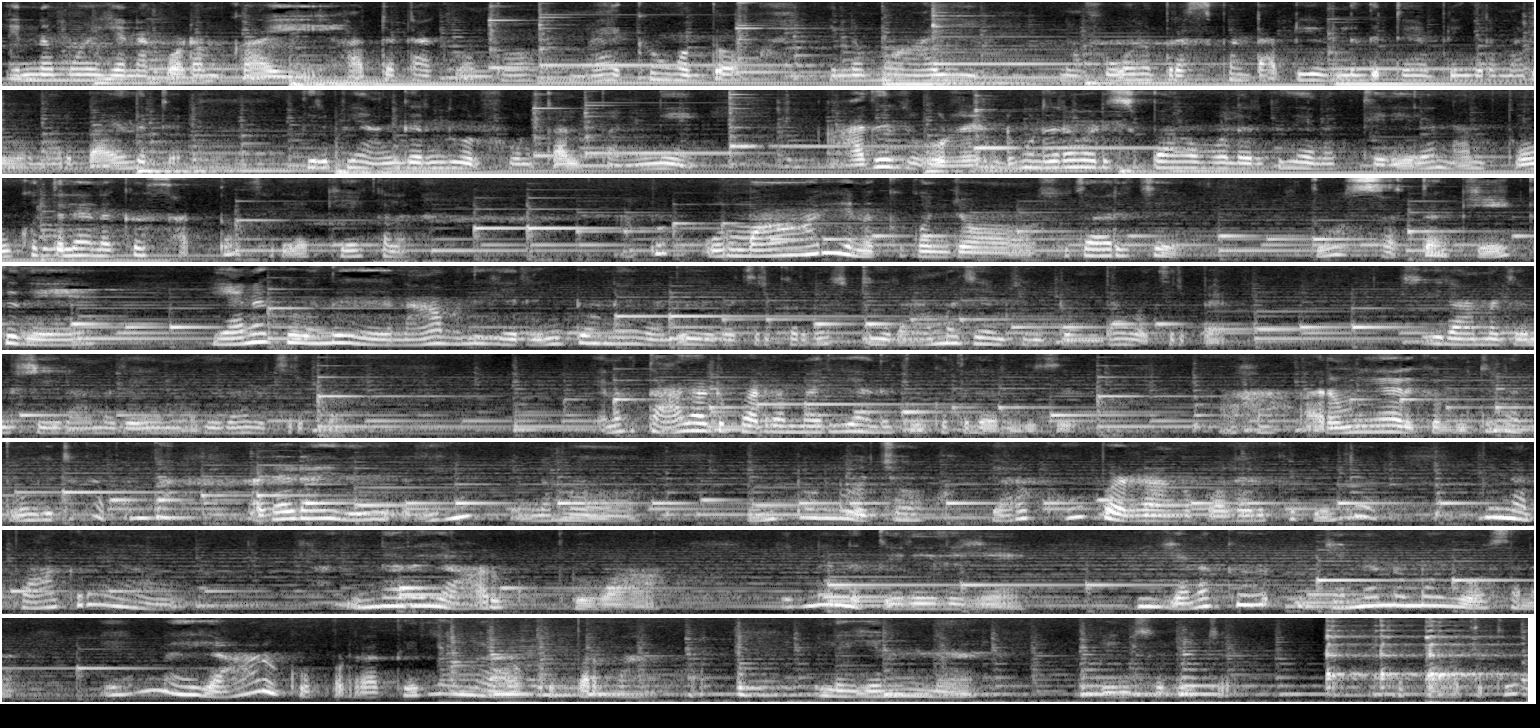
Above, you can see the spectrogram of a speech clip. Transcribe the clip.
என்னமோ எனக்கு உடம்பு காய் ஹார்ட் அட்டாக் வந்தோம் மயக்கம் வந்தோம் என்னமோ ஆகி நான் ஃபோனை ப்ரெஸ் பண்ணிட்டு அப்படியே விழுந்துட்டேன் அப்படிங்கிற மாதிரி ஒரு மாதிரி பயந்துட்டேன். திருப்பி அங்கேருந்து ஒரு ஃபோன் கால் பண்ணி அது ஒரு ரெண்டு மூணு தடவை அடிச்சிருப்பாங்க போல இருக்குது. எனக்கு தெரியல. நான் தூக்கத்தில் எனக்கு சத்தம் சரியாக கேட்கல அப்போ ஒரு மாதிரி எனக்கு கொஞ்சம் சுதாரித்து ஏதோ சத்தம் கேட்குதே எனக்கு வந்து நான் வந்து என் ரிங்டோனே வந்து வச்சுருக்கிறது ஸ்ரீ ராமஜெயம் ரிங்டோன் தான் வச்சுருப்பேன். ஸ்ரீ ராமஜெயம் ஸ்ரீ ராமஜெயம் அதுதான் வச்சுருப்பேன். எனக்கு தாலாட்டு பாடுற மாதிரியே அந்த தூக்கத்தில் இருந்துச்சு. ஆஹா அருமையாக இருக்குது அப்படின்ட்டு நான் தூங்கிட்டு இருக்கேன். அப்புறம் தான் அடடா இது நம்ம இன்டோனில் வச்சோம்? யாரோ கூப்பிடுறாங்க போல இருக்கு அப்படின்ட்டு நீ நான் பார்க்குறேன் இந்நேரம் யார் கூப்பிடுவா? என்னென்னு தெரியலையே. நீ எனக்கு என்னென்னமோ யோசனை. என்ன யார் கூப்பிட்றா? தெரியாமல் யாரை கூப்பிட்றாங்க. இல்லை என்ன அப்படின்னு சொல்லிட்டு. பார்த்துட்டு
